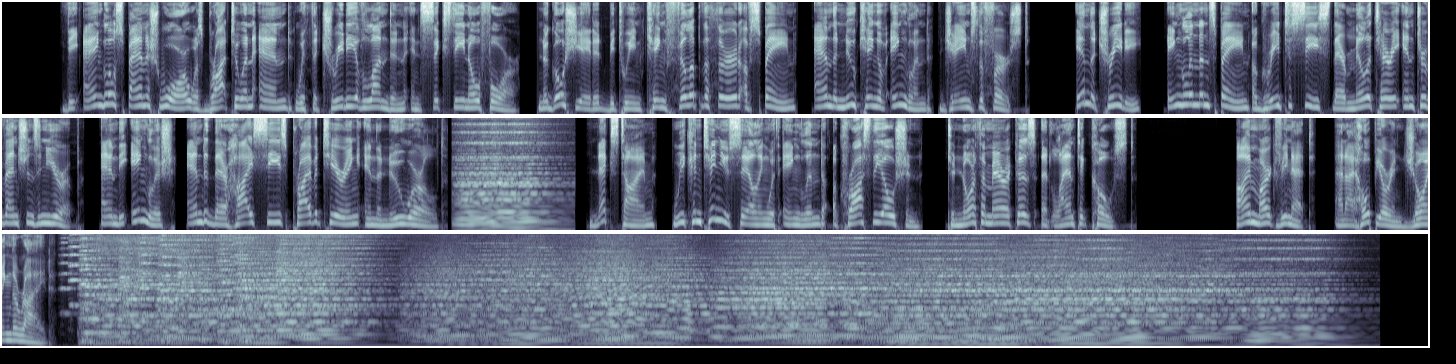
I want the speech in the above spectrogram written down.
The Anglo Spanish War was brought to an end with the Treaty of London in 1604, negotiated between King Philip III of Spain and the new King of England, James I. In the treaty, England and Spain agreed to cease their military interventions in Europe, and the English ended their high seas privateering in the New World. Next time, we continue sailing with England across the ocean to North America's Atlantic coast. I'm Mark Vinet, and I hope you're enjoying the ride.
